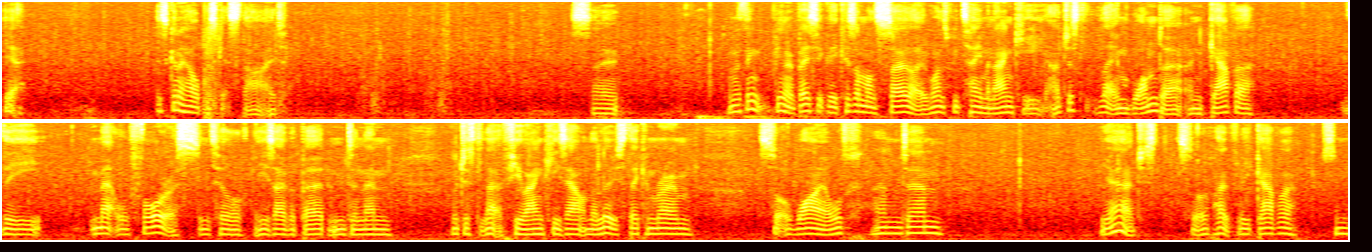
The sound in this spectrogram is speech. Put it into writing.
yeah. It's going to help us get started so and I think you know basically because I'm on solo once we tame an Anki I just let him wander and gather the metal for us until he's overburdened and then we'll just let a few Ankies out on the loose. They can roam sort of wild and um, yeah, just sort of hopefully gather some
